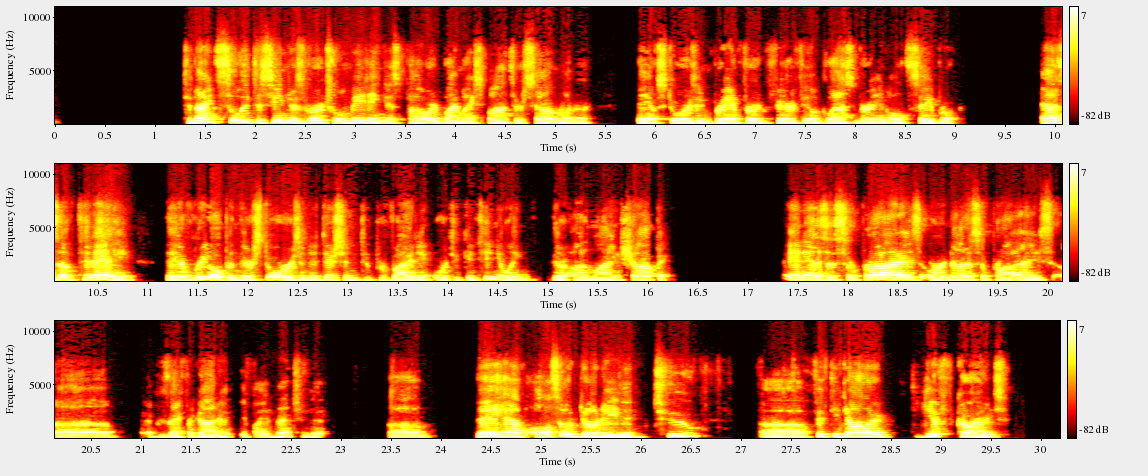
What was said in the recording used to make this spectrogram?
Tonight's Salute to Seniors virtual meeting is powered by my sponsor, SoundRunner. They have stores in Branford, Fairfield, Glastonbury, and Old Saybrook. As of today, they have reopened their stores in addition to providing or to continuing their online shopping. And as a surprise or not a surprise, uh, because I forgot if, I had mentioned it, um, they have also donated two uh, $50 gift cards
